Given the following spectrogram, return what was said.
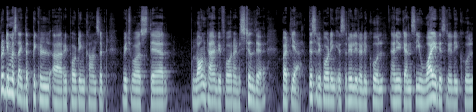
pretty much like the pickle uh, reporting concept which was there long time before and is still there. But yeah this reporting is really really cool. And you can see why it is really cool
